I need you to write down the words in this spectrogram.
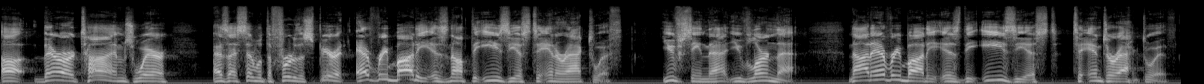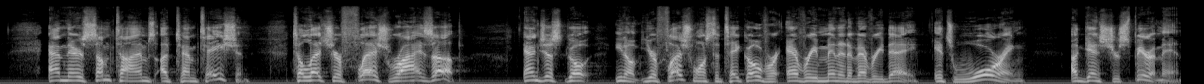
Uh, there are times where, as I said, with the fruit of the Spirit, everybody is not the easiest to interact with. You've seen that, you've learned that. not everybody is the easiest to interact with. And there's sometimes a temptation to let your flesh rise up and just go, you know, your flesh wants to take over every minute of every day. It's warring against your spirit man.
